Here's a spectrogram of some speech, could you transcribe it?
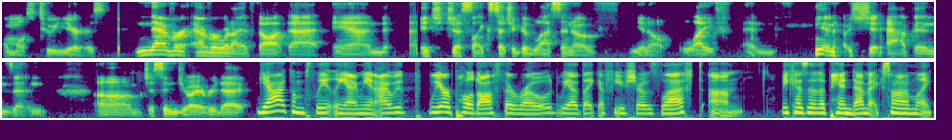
almost two years. Never, ever would I have thought that. And it's just like such a good lesson of, you know, life and, you know, shit happens and um, just enjoy every day. Yeah, completely. I mean, I was we were pulled off the road. We had like a few shows left um, because of the pandemic. So I'm like,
